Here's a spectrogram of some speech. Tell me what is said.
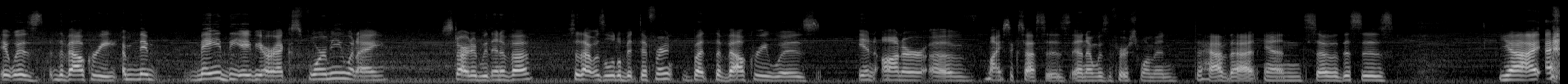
it was the Valkyrie. I mean, they made the AVRX for me when I started with Innova, so that was a little bit different. But the Valkyrie was in honor of my successes, and I was the first woman to have that. And so this is, yeah, I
